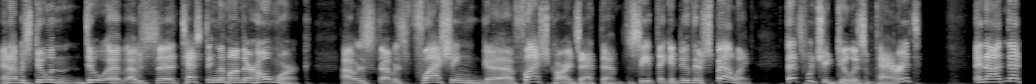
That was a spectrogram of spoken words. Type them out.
and I was doing do uh, I was uh, testing them on their homework. I was I was flashing uh, flashcards at them to see if they could do their spelling. That's what you do as a parent. And I'm not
